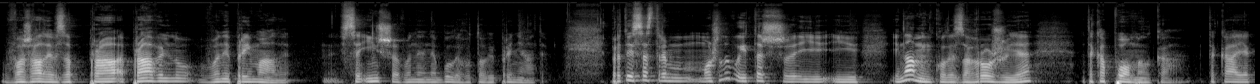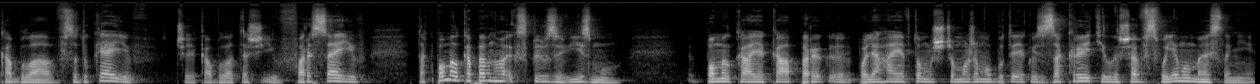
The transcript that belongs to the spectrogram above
вважали за правильну, вони приймали. Все інше вони не були готові прийняти. Брати і сестри, можливо, і теж і, і, і нам інколи загрожує така помилка така, яка була в Садукеїв, чи яка була теж і в Фарисеїв, так помилка певного ексклюзивізму, помилка, яка е, полягає в тому, що можемо бути якось закриті лише в своєму мисленні,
